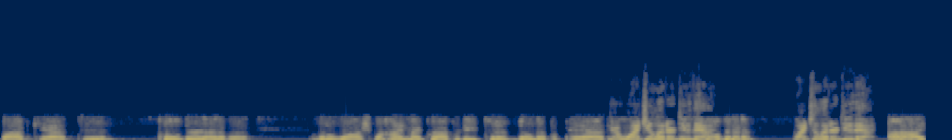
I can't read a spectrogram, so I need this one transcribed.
bobcat to pull dirt out of a little wash behind my property to build up a pad. Yeah, why'd you let her do This that? all been in a Why'd you let her do that? uh, I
